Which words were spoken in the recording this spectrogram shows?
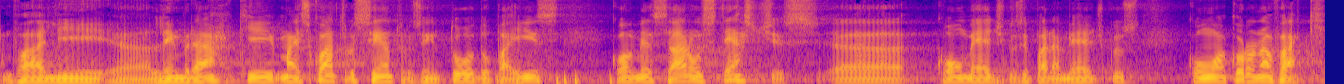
vale uh, lembrar que mais quatro centros em todo o país começaram os testes uh, com médicos e paramédicos com a Coronavac.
